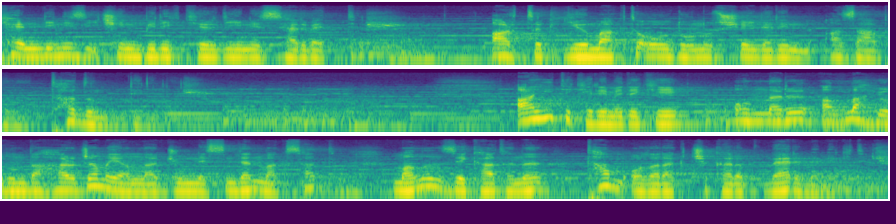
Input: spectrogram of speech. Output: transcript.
kendiniz için biriktirdiğiniz servettir. Artık yığmakta olduğunuz şeylerin azabını tadın denilir. Ayet-i kerimedeki onları Allah yolunda harcamayanlar cümlesinden maksat malın zekatını tam olarak çıkarıp vermemektir.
